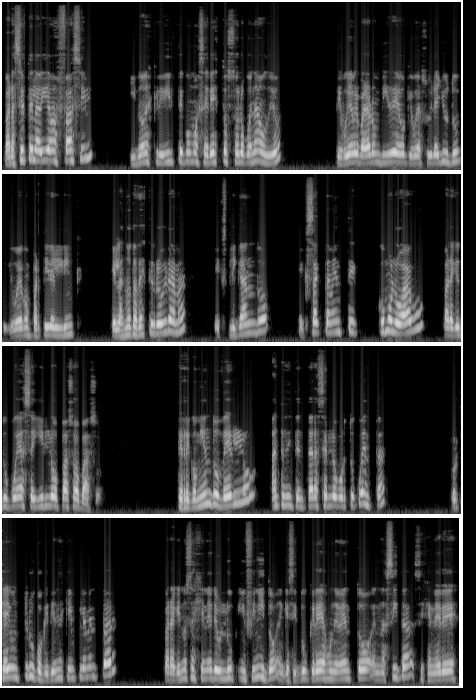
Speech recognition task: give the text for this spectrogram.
Para hacerte la vida más fácil y no describirte cómo hacer esto solo con audio, te voy a preparar un video que voy a subir a YouTube y voy a compartir el link en las notas de este programa explicando exactamente cómo lo hago para que tú puedas seguirlo paso a paso. Te recomiendo verlo antes de intentar hacerlo por tu cuenta, porque hay un truco que tienes que implementar para que no se genere un loop infinito en que si tú creas un evento en una cita, se genere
